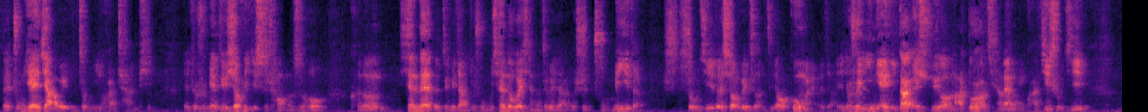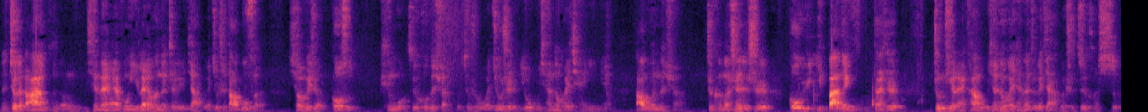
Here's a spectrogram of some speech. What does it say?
在中间价位的这么一款产品，也就是面对消费级市场的时候。可能现在的这个价就是五千多块钱的这个价格是主力的手机的消费者要购买的价，也就是说一年你大概需要拿多少钱来买一款新手机？那这个答案可能现在 iPhone 11的这个价格就是大部分消费者告诉苹果最后的选择，就是我就是有五千多块钱一年，大部分的选，这可能甚至是高于一般的用户，但是整体来看，五千多块钱的这个价格是最合适的。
